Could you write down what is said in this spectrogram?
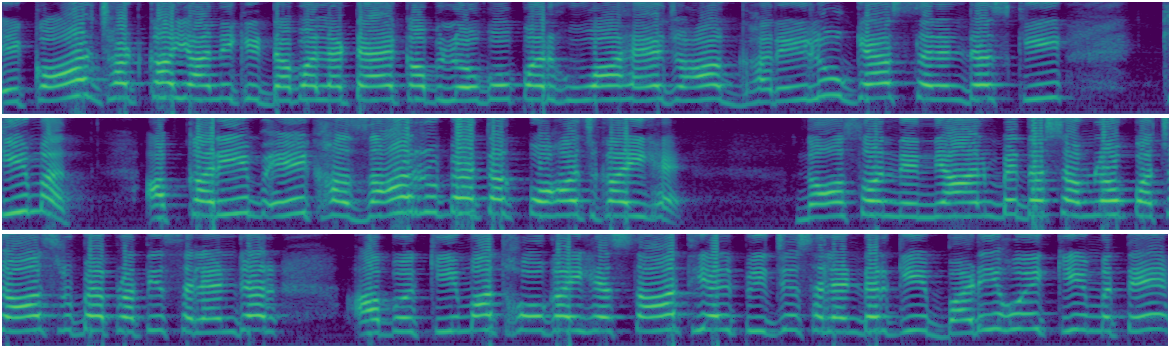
एक और झटका, यानी कि डबल अटैक अब लोगों पर हुआ है, जहाँ घरेलू गैस सिलेंडर्स की कीमत अब करीब एक हज़ार रुपए तक पहुँच गई है। नौ सौ निन्यानवे दशमलव पचास रुपए प्रति सिलेंडर अब कीमत हो गई है साथ ही एलपीजी सिलेंडर की। बढ़ी हुई कीमतें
